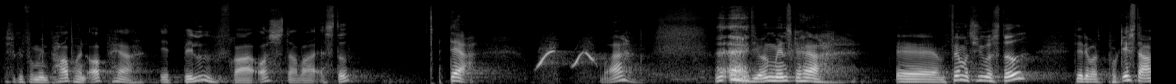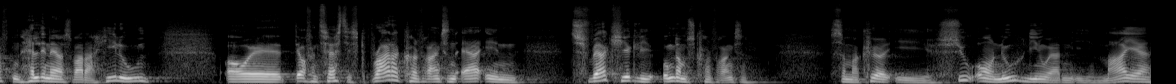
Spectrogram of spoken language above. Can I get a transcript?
hvis vi kan få min PowerPoint op her, et billede fra os, der var afsted. Der. var De unge mennesker her. Øh, 25 afsted. Det, det var på gæsteaften. Halvdelen af os var der hele ugen. Og øh, det var fantastisk. Brighter-konferencen er en tværkirkelig ungdomskonference, som har kørt i syv år nu. Lige nu er den i Maja.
